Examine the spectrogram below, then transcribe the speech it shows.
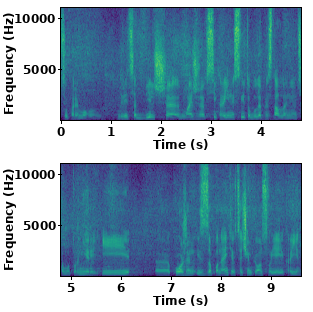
в цю перемогу. Дивіться, більше майже всі країни світу були представлені на цьому турнірі. І е, кожен із опонентів це чемпіон своєї країни.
